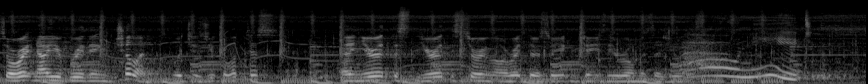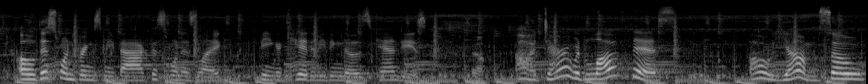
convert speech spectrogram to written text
So right now you're breathing chillin, which is eucalyptus, and you're at the you're at the steering wheel right there, so you can change the aromas as you wish. Oh, neat. Oh, this one brings me back. This one is like being a kid and eating those candies. Yeah. Oh, Dara would love this. Oh, yum. So,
